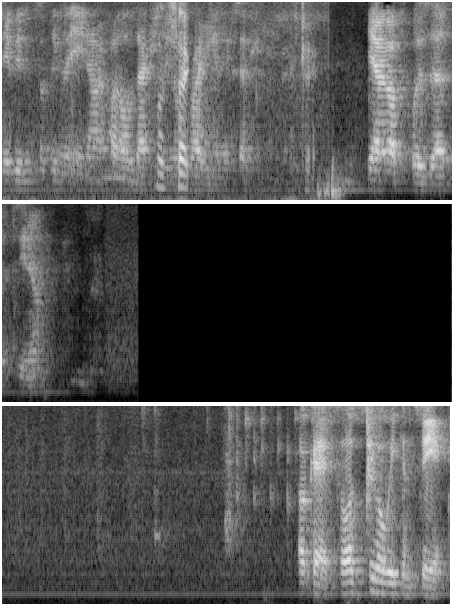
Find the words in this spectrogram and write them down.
Maybe it's something in the ANI file is actually Let's an exception. Yeah, I'm about to close that, you know. Okay, so let's see what we can see.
